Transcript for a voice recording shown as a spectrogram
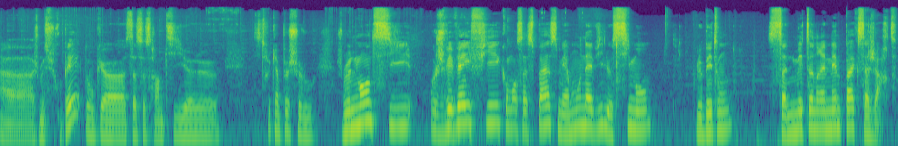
Euh, je me suis trompé. Donc euh, ça, ce sera un euh, petit truc un peu chelou. Je me demande si, je vais vérifier comment ça se passe, mais à mon avis, le ciment, le béton, ça ne m'étonnerait même pas que ça jarte,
